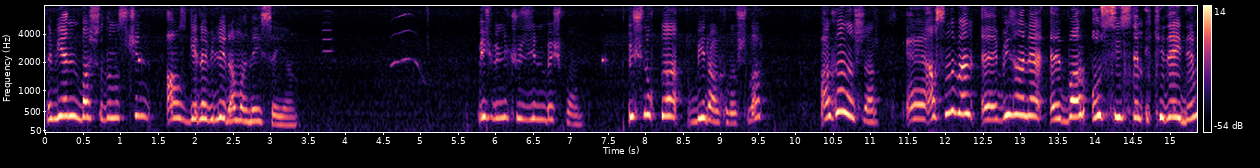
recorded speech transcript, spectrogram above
Tabii yeni başladığımız için az gelebilir ama neyse ya. 5325 puan. 3.1 arkadaşlar. Arkadaşlar e, aslında ben e, bir tane e, bar o sistem 2'deydim.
